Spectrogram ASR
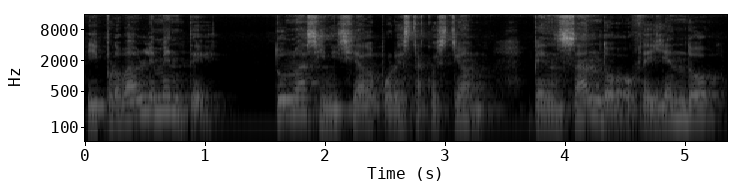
y probablemente tú no has iniciado por esta cuestión, pensando o creyendo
